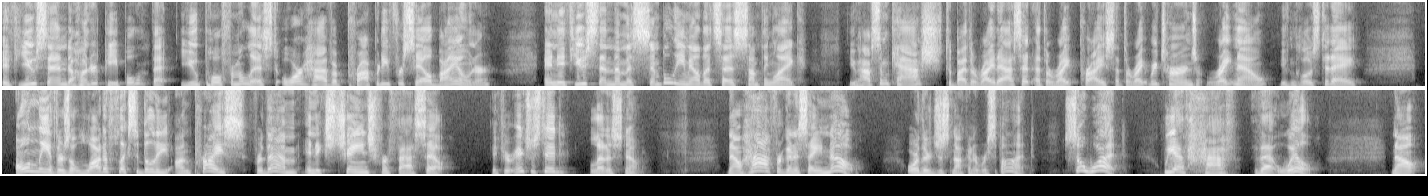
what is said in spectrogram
If you send 100 people that you pull from a list or have a property for sale by owner, and if you send them a simple email that says something like, you have some cash to buy the right asset at the right price, at the right returns right now, you can close today, only if there's a lot of flexibility on price for them in exchange for fast sale. If you're interested, let us know. Now, half are going to say no, or they're just not going to respond. So what? We have half that will. Now,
